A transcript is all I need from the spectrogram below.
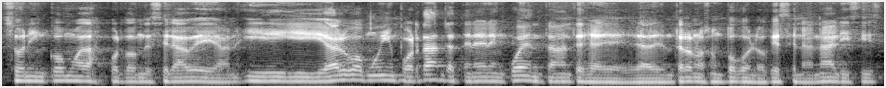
son incómodas por donde se la vean. Y algo muy importante a tener en cuenta antes de adentrarnos un poco en lo que es el análisis,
